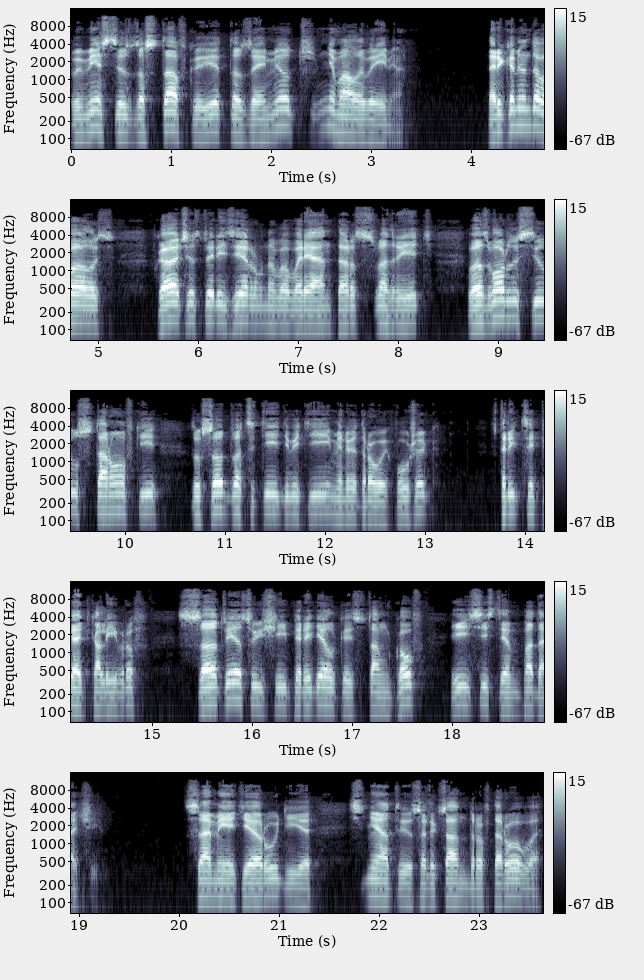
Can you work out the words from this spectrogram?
вместе с доставкой это займет немалое время. Рекомендовалось в качестве резервного варианта рассмотреть возможности установки 229 миллиметровых пушек в 35 калибров с соответствующей переделкой станков и систем подачи. Сами эти орудия, снятые с Александра II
